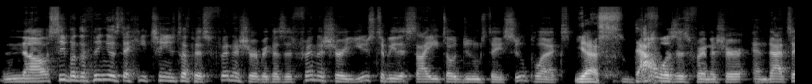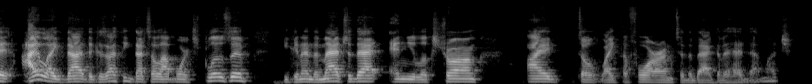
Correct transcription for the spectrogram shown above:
No, see, but the thing is that he changed up his finisher because his finisher used to be the Saito Doomsday Suplex. Yes. That was his finisher, and that's it. I like that because I think that's a lot more explosive. You can end the match with that, and you look strong. I don't like the forearm to the back of the head that much.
